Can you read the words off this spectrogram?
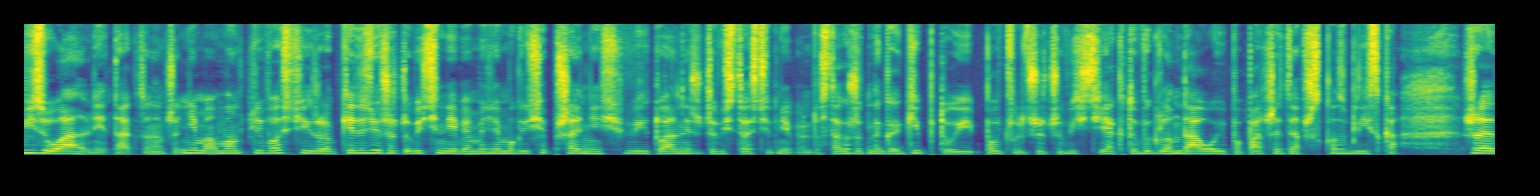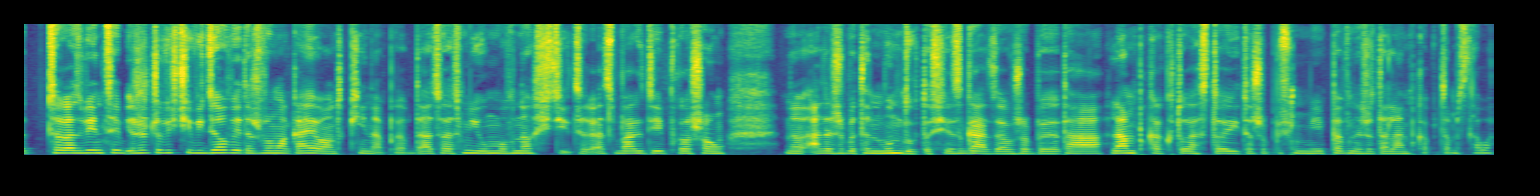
wizualnie, tak? To znaczy nie mam wątpliwości, że kiedyś rzeczywiście, nie wiem, będziemy mogli się przenieść w wirtualnej rzeczywistości, nie wiem, do starożytnego Egiptu i poczuć rzeczywiście, jak to wyglądało i popatrzeć na wszystko z bliska, że coraz więcej rzeczywiście widzowie też wymagają od kina, prawda? Coraz mniej umowności, coraz bardziej proszą, no ale żeby ten mundur to się zgadzał, żeby ta lampka, która stoi, to żebyśmy mieli pewność, że ta lampka by tam stała.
